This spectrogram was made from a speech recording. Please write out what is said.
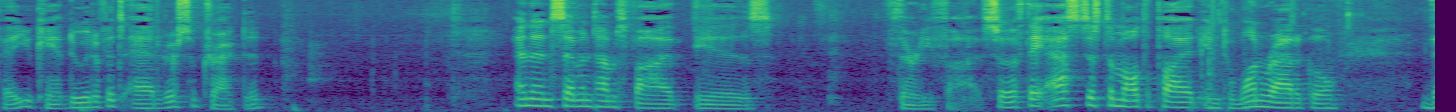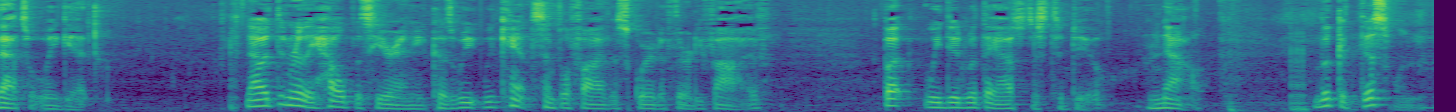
Okay, you can't do it if it's added or subtracted. And then 7 times 5 is 35. So if they asked us to multiply it into one radical, that's what we get. Now, it didn't really help us here any because we, we can't simplify the square root of 35, but we did what they asked us to do. Now, look at this one,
